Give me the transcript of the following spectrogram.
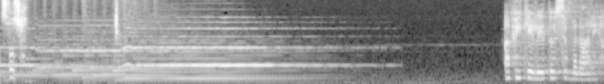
सोचो। अभी के लिए तो इसे मना लिया।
